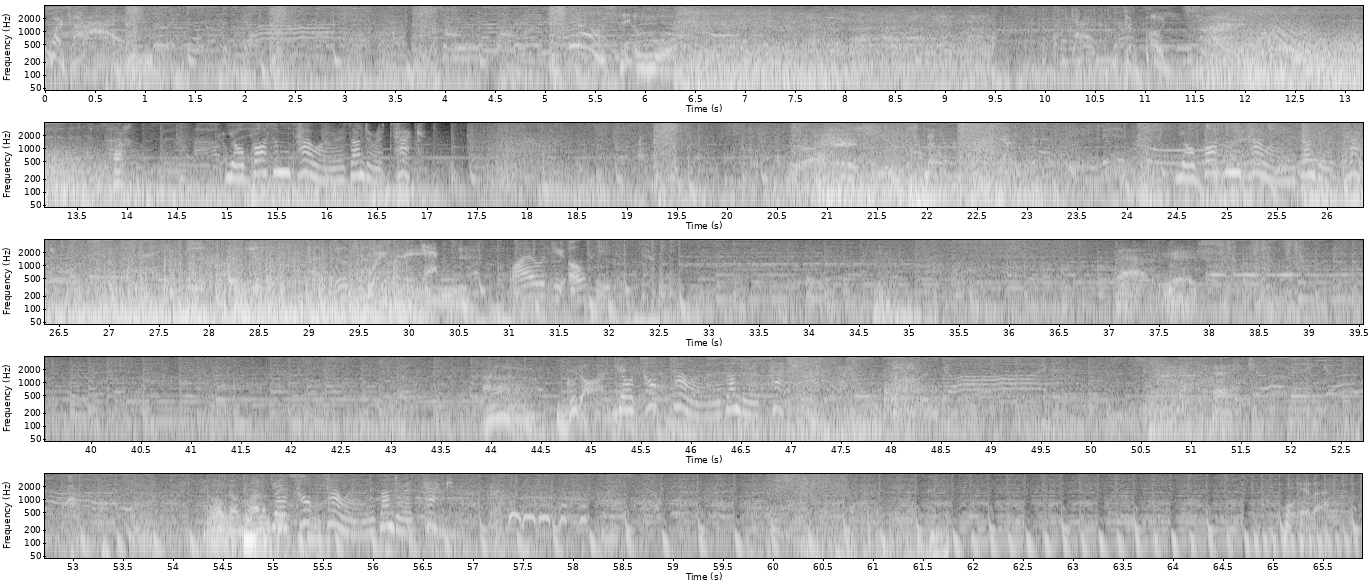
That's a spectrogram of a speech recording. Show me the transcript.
Tour time. Touch the sky. Nice little move. Time. Your bottom tower is under attack. Your bottom tower is under attack. Waiting. Why would you ulti? Ah, yes. Ah, good idea. Your top tower is under attack. Everyone Your top tower is under attack. alive.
